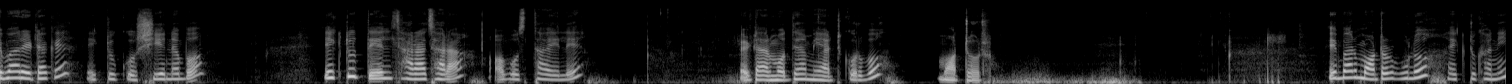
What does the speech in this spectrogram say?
এবার এটাকে একটু কষিয়ে নেব। একটু তেল ছাড়া ছাড়া অবস্থা এলে এটার মধ্যে আমি অ্যাড করব মটর। এবার মটরগুলো একটুখানি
